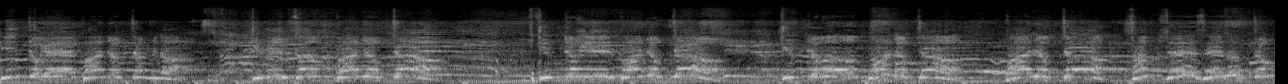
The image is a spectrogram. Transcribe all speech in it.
민족의 반역자입니다. 김일성 반역자 김정일 반역자 김정은 반역자 반역자 3세 세습 정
